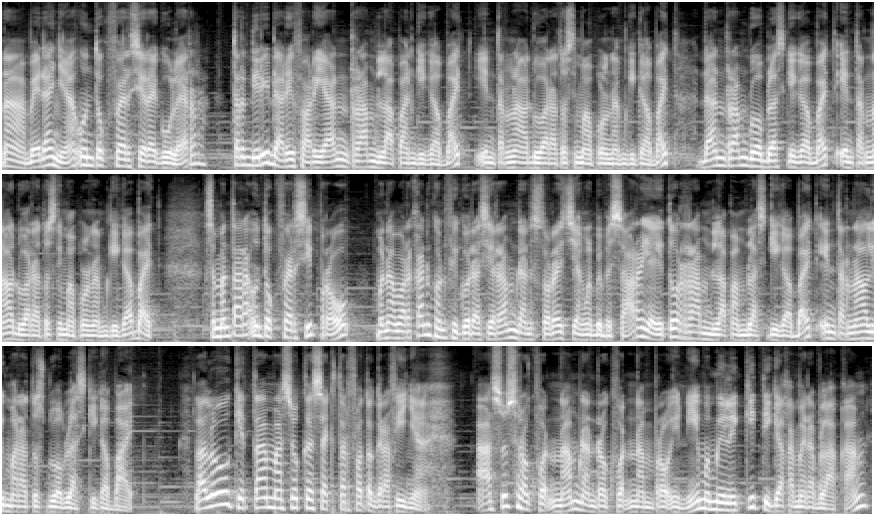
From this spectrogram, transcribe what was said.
Nah, bedanya untuk versi reguler, terdiri dari varian RAM 8GB, internal 256GB, dan RAM 12GB, internal 256GB. Sementara untuk versi Pro, menawarkan konfigurasi RAM dan storage yang lebih besar, yaitu RAM 18GB, internal 512GB. Lalu kita masuk ke sektor fotografinya. Asus ROG Phone 6 dan ROG Phone 6 Pro ini memiliki tiga kamera belakang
